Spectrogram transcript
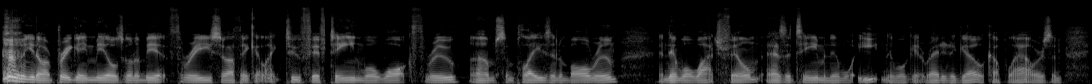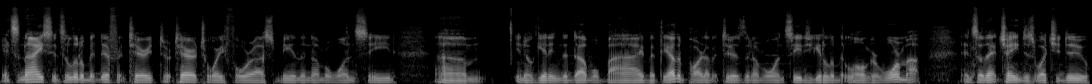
you know, our pregame meal is going to be at three, so I think at like two fifteen we'll walk through um, some plays in the ballroom, and then we'll watch film as a team, and then we'll eat, and then we'll get ready to go a couple hours. And it's nice. It's a little bit different ter- territory for us, being the number one seed. Um, you know, getting the double bye. But the other part of it too is the number one seed, you get a little bit longer warm up, and so that changes what you do.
